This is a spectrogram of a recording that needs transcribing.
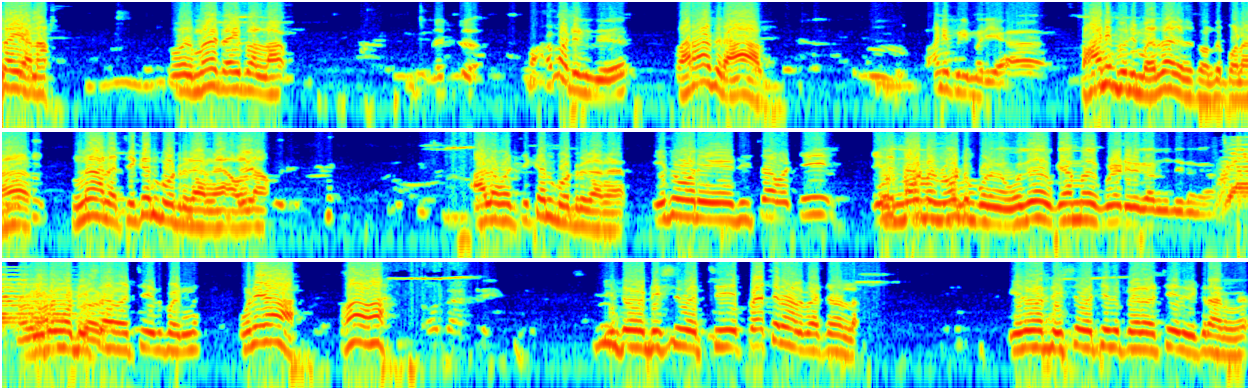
ட்ரை ஆனா. ஒரு மாதிரி ட்ரை பண்ணலாம். வர மாட்டேங்குது. வராதுடா. பானிபூரி மாதிரியா? பானிபூரி மாதிரி தான் சொல்ல போனா இன்னும் அதுல சிக்கன் போட்டிருக்காங்க அவ்வளவுதான். அதுல ஒரு சிக்கன் போட்டிருக்காங்க. இது ஒரு டிஷ்ஷா வச்சு இது நோட்டு நோட்டு போடுங்க. உதய கேமரா முன்னாடி இருக்காரு இது ஒரு டிஷ்ஷா வச்சு இது பண்ணு. உதயா இந்த ஒரு டிஷ் வச்சு பிரச்சனை இல்லை பிரச்சனை இல்லை. இது ஒரு டிஷ் வச்சு இது பேர் வச்சு இது பண்ணுங்க.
